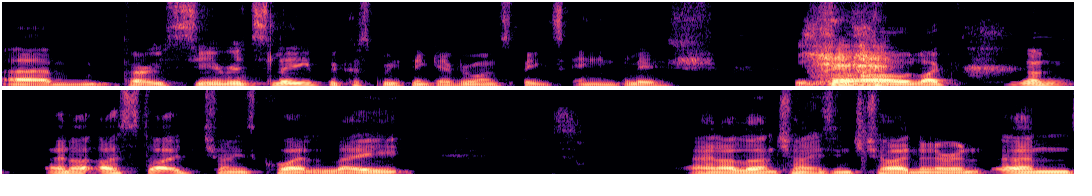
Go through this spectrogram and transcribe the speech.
um, very seriously because we think everyone speaks English. Yeah. So, like, and I, started Chinese quite late and I learned Chinese in China. And, and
